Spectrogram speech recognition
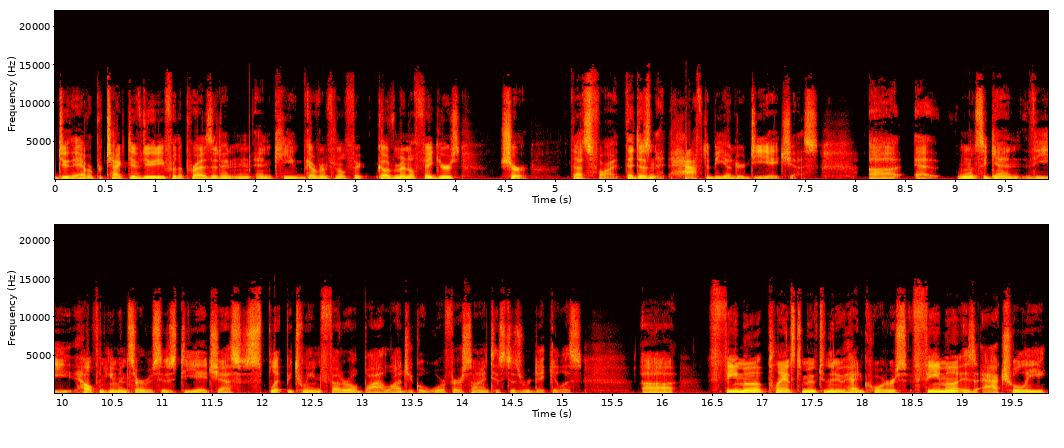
Do they have a protective duty for the president and, and key governmental, governmental figures? Sure, that's fine. That doesn't have to be under DHS. Uh, once again, the Health and Human Services DHS split between federal biological warfare scientists is ridiculous. Uh, FEMA plans to move to the new headquarters. FEMA is actually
